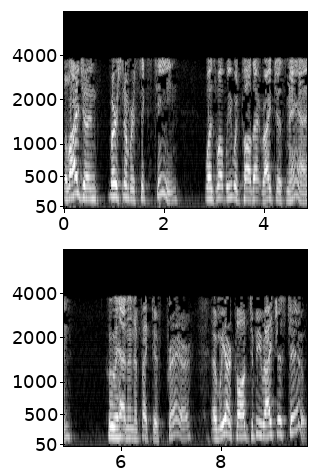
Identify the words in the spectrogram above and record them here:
Elijah in verse number 16 was what we would call that righteous man who had an effective prayer, and we are called to be righteous too.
